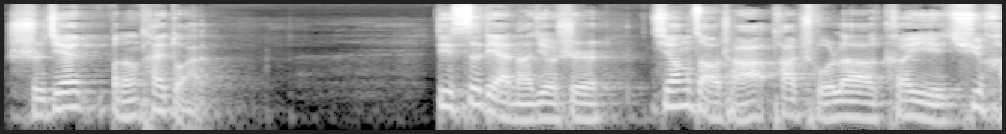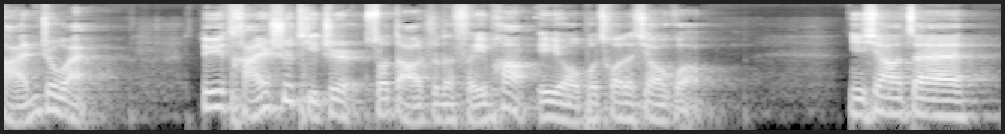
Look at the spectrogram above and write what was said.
时间不能太短。第四点呢，就是姜枣茶它除了可以驱寒之外，对于痰湿体质所导致的肥胖也有不错的效果。你像在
